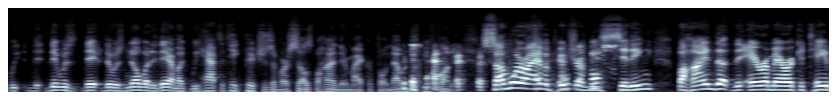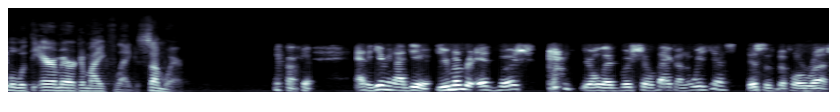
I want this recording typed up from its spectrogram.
we, th- there was there, there, was nobody there. I'm like, we have to take pictures of ourselves behind their microphone. That would just be funny. somewhere I have a picture of me sitting behind the, the Air America table with the Air America mic flag. Somewhere. Okay. And to give you an idea, do you remember Ed Busch, the old Ed Busch show back on the weekends? This was before Rush.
